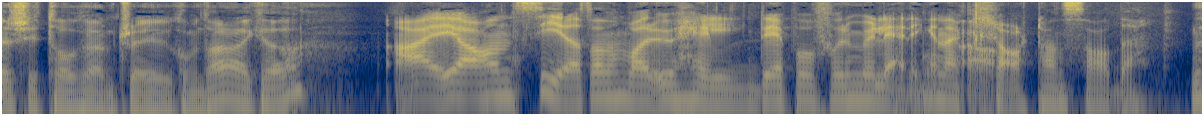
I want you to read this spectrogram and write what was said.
Shit shithole country-kommentaren, er det ikke det? Nei, ja, Han sier at han var uheldig på formuleringen. Det er klart han sa det.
